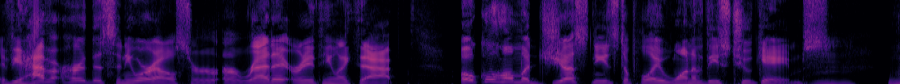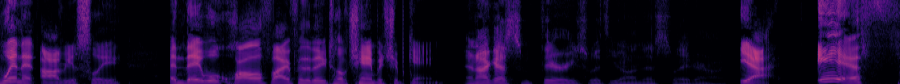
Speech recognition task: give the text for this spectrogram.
if you haven't heard this anywhere else or, or read it or anything like that, Oklahoma just needs to play one of these two games, Mhm. win it, obviously, and they will qualify for the Big 12 championship game. And I got some theories with you on this later on. Yeah. If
